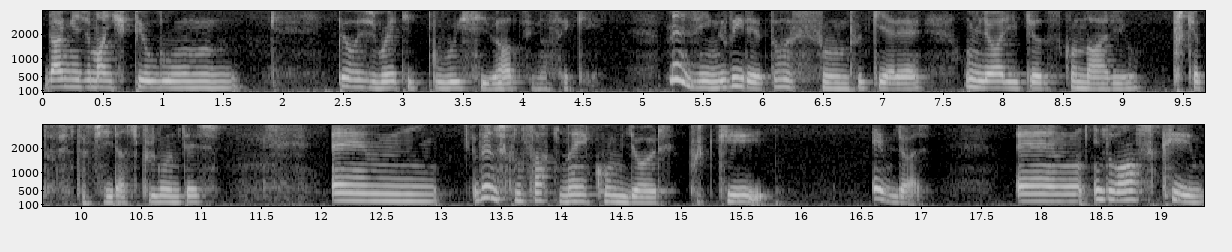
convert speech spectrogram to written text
Ganhas mais pelo. pelas bué, tipo, publicidades e não sei o quê. Mas indo direto ao assunto, que era o melhor e pior do secundário, porque eu estou sempre a fugir às perguntas. Um, vamos começar, não é? Com o melhor, porque é melhor. Um, então acho que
